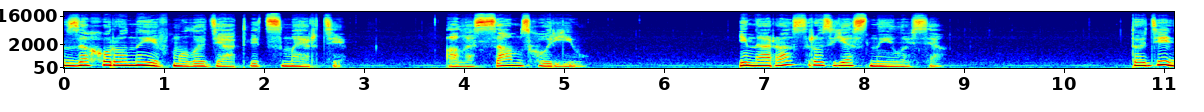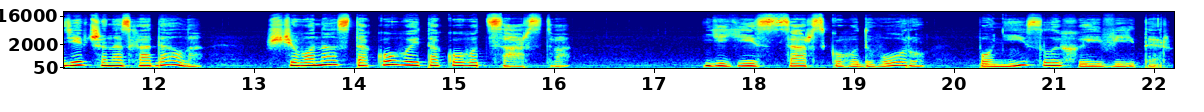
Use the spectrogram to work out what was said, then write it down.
Захоронив молодят від смерті, але сам згорів. І нараз роз'яснилося. Тоді дівчина згадала, що вона з такого і такого царства. Її з царського двору поніс лихий вітер.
